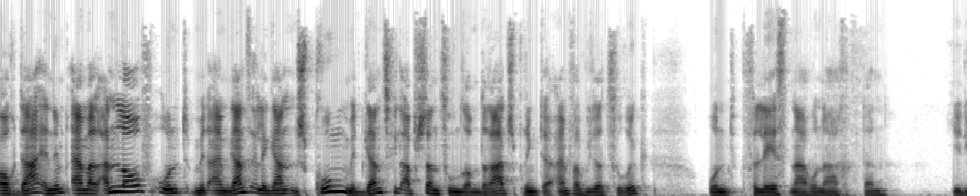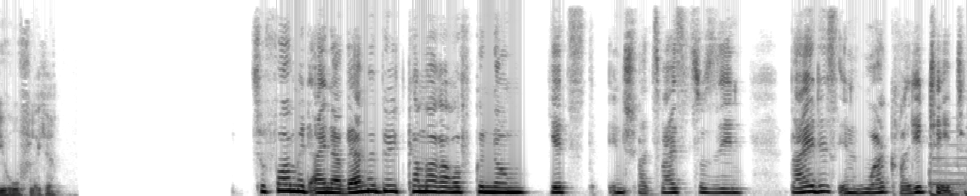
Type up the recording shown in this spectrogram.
auch da, er nimmt einmal Anlauf und mit einem ganz eleganten Sprung, mit ganz viel Abstand zu unserem Draht, springt er einfach wieder zurück und verlässt nach und nach dann hier die Hoffläche. Zuvor mit einer Wärmebildkamera aufgenommen, jetzt in Schwarz-Weiß zu sehen, beides in hoher Qualität.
